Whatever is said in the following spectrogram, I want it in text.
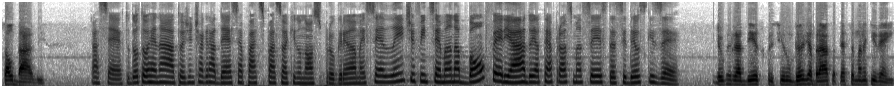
saudáveis. Tá certo. Doutor Renato, a gente agradece a participação aqui no nosso programa. Excelente fim de semana, bom feriado e até a próxima sexta, se Deus quiser. Eu que agradeço, Priscila. Um grande abraço. Até semana que vem.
